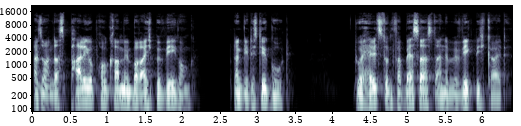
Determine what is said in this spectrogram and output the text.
also an das Paleo-Programm im Bereich Bewegung, dann geht es dir gut. Du erhältst und verbesserst deine Beweglichkeit,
